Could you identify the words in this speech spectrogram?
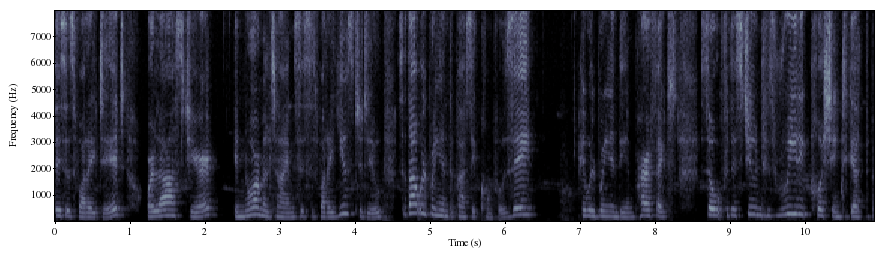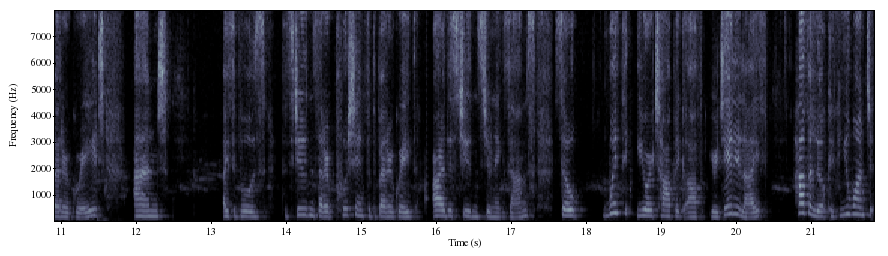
this is what I did, or last year, in normal times, this is what I used to do. So that will bring in the passé composé. It will bring in the imperfect. So for the student who's really pushing to get the better grade, and I suppose the students that are pushing for the better grades are the students doing exams. So with your topic of your daily life, have a look. If you want to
